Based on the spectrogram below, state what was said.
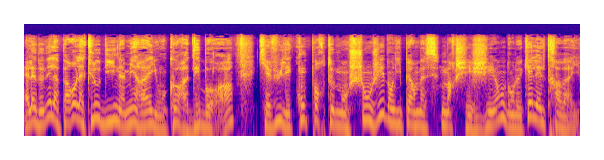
elle a donné la parole à Claudine, à Mireille ou encore à Déborah, qui a vu les comportements changer dans l'hypermarché géant dans lequel elle travaille.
